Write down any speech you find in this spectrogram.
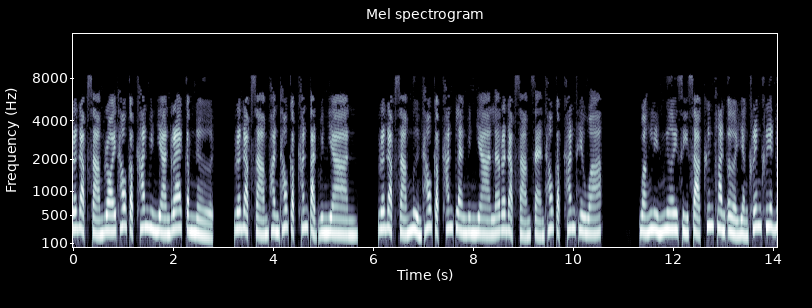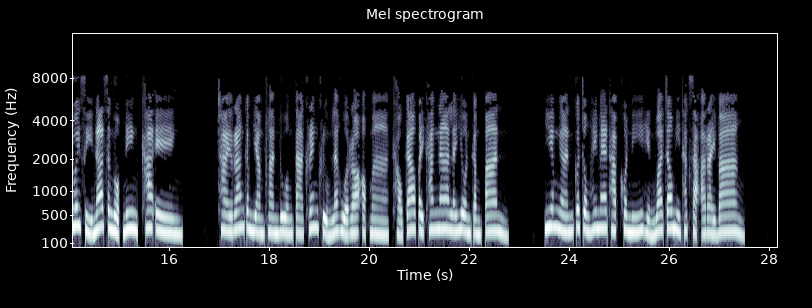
ระดับ300เท่ากับขั้นวิญญาณแรกกำเนิด ระดับ3,000เท่ากับขั้นตัดวิญญาณ ระดับ30,000เท่ากับขั้นแปลงวิญญาณ และระดับ300,000เท่ากับขั้นเทวะ หวังหลินเงยศีรษะขึ้นพลันเอ่ยอย่างเคร่งเครียดด้วยสีหน้าสงบนิ่ง ข้าเอง ชายร่างกำยำพลันดวงตาเคร่งขรึมและหัวเราะออกมา เขาก้าวไปข้างหน้าและโยนกำปั้น เยี่ยมงั้นก็จงให้แม่ทัพคนนี้เห็นว่าเจ้ามีทักษะอะไรบ้าง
